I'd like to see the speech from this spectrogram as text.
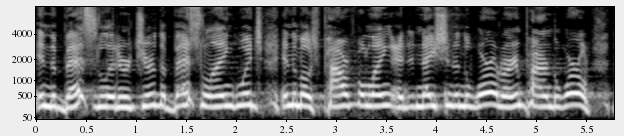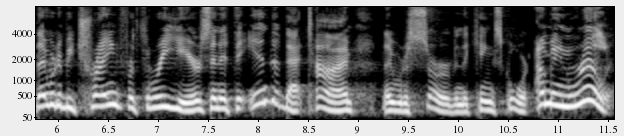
in the best literature, the best language, in the most powerful nation in the world or empire in the world. They were to be trained for three years, and at the end of that time, they were to serve in the king's court. I mean, really?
